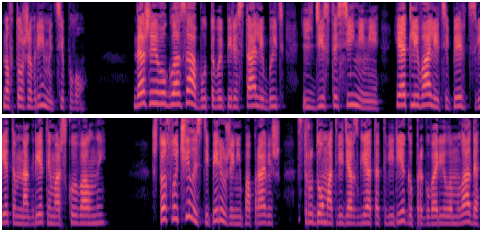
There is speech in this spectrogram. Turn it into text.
но в то же время тепло. Даже его глаза будто бы перестали быть льдисто-синими и отливали теперь цветом нагретой морской волны. Что случилось, теперь уже не поправишь. С трудом отведя взгляд от Верега, проговорила Млада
